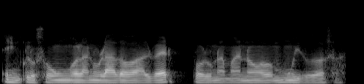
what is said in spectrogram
e incluso un gol anulado al ver por una mano muy dudosa.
